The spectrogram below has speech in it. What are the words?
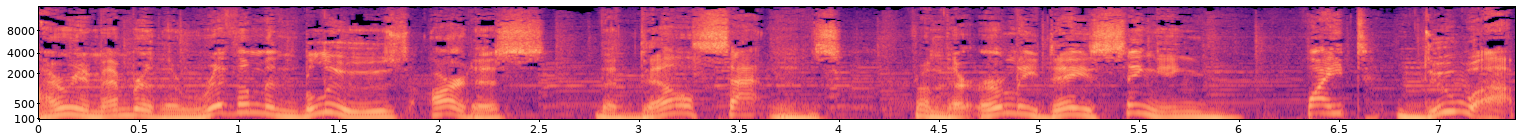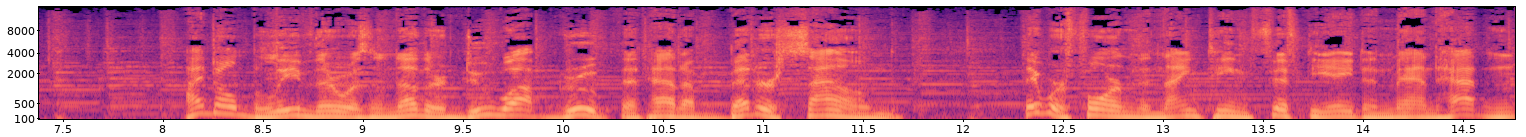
I remember the rhythm and blues artists, the Del Satins, from their early days singing white doo wop. I don't believe there was another doo wop group that had a better sound. They were formed in 1958 in Manhattan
